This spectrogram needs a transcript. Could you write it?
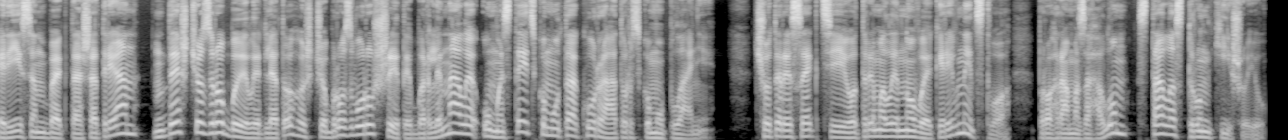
Рісенбек та Шатріан дещо зробили для того, щоб розворушити Берлінале у мистецькому та кураторському плані. Чотири секції отримали нове керівництво. Програма загалом стала стрункішою.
